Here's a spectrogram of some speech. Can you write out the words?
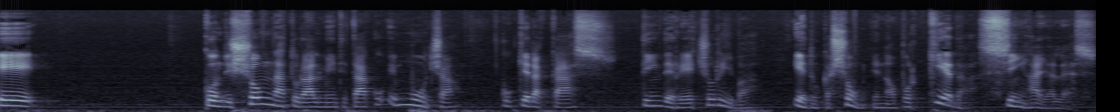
E condição naturalmente com é muita que cada casa tem direito riba educação e não por queda sem les.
